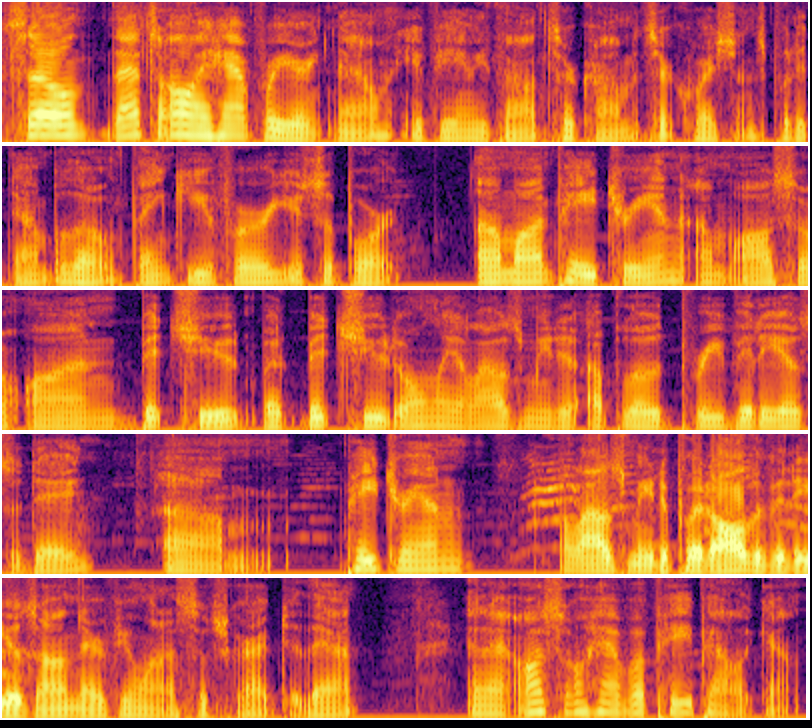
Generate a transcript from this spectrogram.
So that's all I have for you right now. If you have any thoughts or comments or questions, put it down below. Thank you for your support. I'm on Patreon. I'm also on BitChute, but BitChute only allows me to upload three videos a day. Um, Patreon allows me to put all the videos on there if you want to subscribe to that. And I also have a PayPal account.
